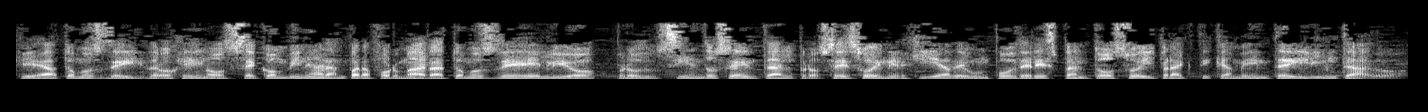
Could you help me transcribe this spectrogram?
que átomos de hidrógeno se combinaran para formar átomos de helio, produciéndose en tal proceso energía de un poder espantoso y prácticamente ilimitado.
